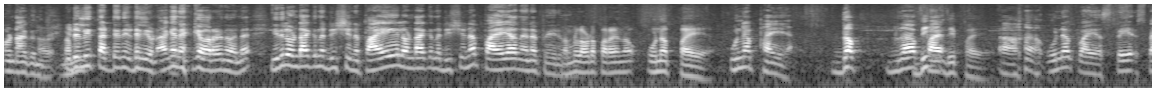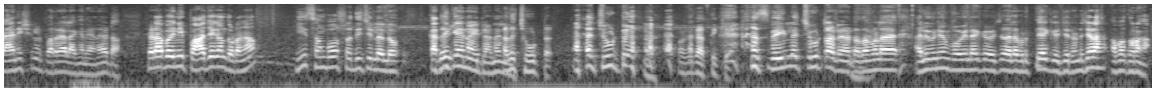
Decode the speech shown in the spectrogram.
ഉണ്ടാക്കുന്നത് ഇഡലി തട്ടിന്ന് ഇഡലി ഉണ്ട്. അങ്ങനെയൊക്കെ പറയുന്ന പോലെ ഇതിലുണ്ടാക്കുന്ന ഡിഷിന് പയയിൽ ഉണ്ടാക്കുന്ന ഡിഷിന് പയ എന്ന തന്നെ പേര് നമ്മൾ അവിടെ പറയുന്ന ഉണപ്പയ ഉനപ്പയ. The the paella- the paella. ആ, ഉനപ്പയ. സ്പാനിഷിൽ പറയാൻ അങ്ങനെയാണ് കേട്ടോ. ചേട്ടാ അപ്പോൾ ഇനി പാചകം തുടങ്ങാം. ഈ സംഭവം ശ്രദ്ധിച്ചില്ലല്ലോ. കത്തിക്കാനായിട്ടാണ് അത് ചൂട്ട്. ചൂട്ട്. കത്തിക്കാം. സ്പെയിനിലെ ചൂട്ടാണ് കേട്ടോ. നമ്മൾ അലുമിനിയം ഫോയിലൊക്കെ വെച്ച് നല്ല വൃത്തിയാക്കി വെച്ചിട്ടുണ്ട്. ചേട്ടാ അപ്പോൾ തുടങ്ങാം.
